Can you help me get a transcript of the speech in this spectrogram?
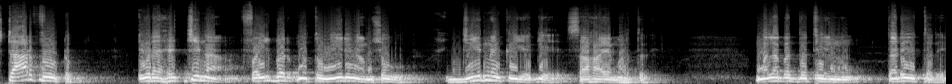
ಸ್ಟಾರ್ ಫ್ರೂಟ್, ಇದರ ಹೆಚ್ಚಿನ ಫೈಬರ್ ಮತ್ತು ನೀರಿನ ಅಂಶವು ಜೀರ್ಣಕ್ರಿಯೆಗೆ ಸಹಾಯ ಮಾಡುತ್ತದೆ. ಮಲಬದ್ಧತೆಯನ್ನು ತಡೆಯುತ್ತದೆ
